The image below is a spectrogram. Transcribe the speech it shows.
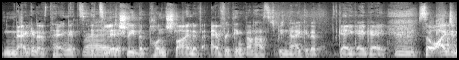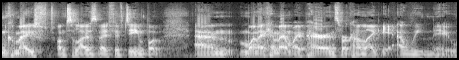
negative thing. It's it's literally the punchline of everything that has to be negative gay, gay, gay. Mm. So I didn't come out until I was about 15. But um, when I came out, my parents were kind of like, yeah, we knew.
